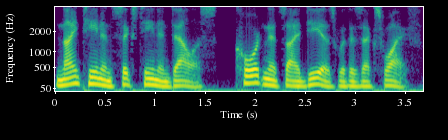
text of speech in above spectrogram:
19, and 16 in Dallas, coordinates ideas with his ex wife.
